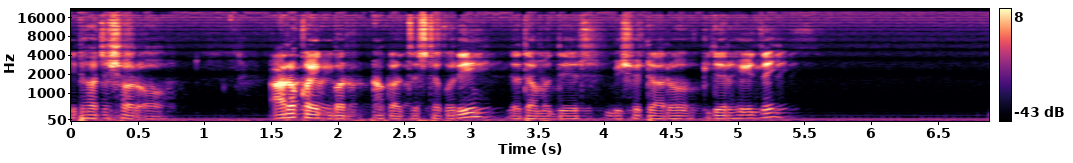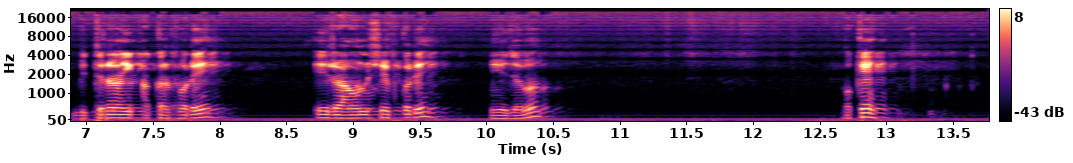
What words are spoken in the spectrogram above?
এটা হচ্ছে স্বর অ। আরও কয়েকবার আঁকার চেষ্টা করি যাতে আমাদের বিষয়টা আরও ক্লিয়ার হয়ে যায়। বৃত্তটা আঁকার পরে এই রাউন্ড শেপ করে নিয়ে যাব। ওকে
